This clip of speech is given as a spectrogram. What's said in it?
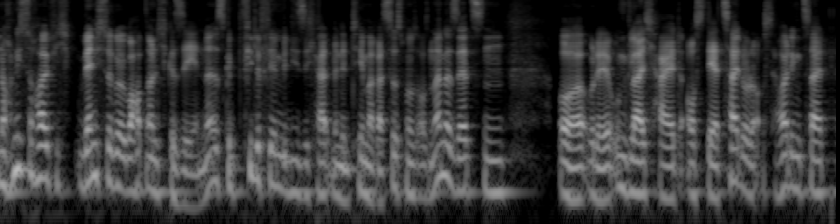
noch nicht so häufig, wenn nicht sogar überhaupt noch nicht gesehen. Ne? Es gibt viele Filme, die sich halt mit dem Thema Rassismus auseinandersetzen oder, oder der Ungleichheit aus der Zeit oder aus der heutigen Zeit.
